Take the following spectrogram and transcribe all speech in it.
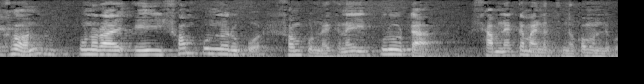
এখন পুনরায় এই সম্পূর্ণের উপর, সম্পূর্ণ, এখানে এই পুরোটা, সামনে একটা মাইনাস চিহ্ন কমন নেব।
